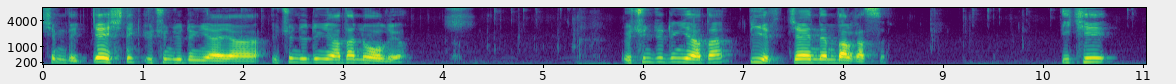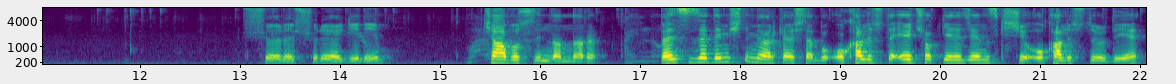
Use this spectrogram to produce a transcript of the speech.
Şimdi geçtik 3. dünyaya. 3. dünyada ne oluyor? 3. dünyada 1. Cehennem dalgası. 2. Şöyle şuraya geleyim. Kabus zindanları. Ben size demiştim ya arkadaşlar bu Okalüs'te en çok geleceğiniz kişi Okalüs'tür diye.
